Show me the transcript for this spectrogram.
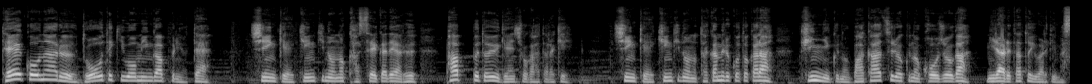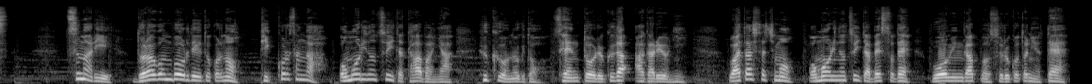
抵抗のある動的ウォーミングアップによって、神経筋機能の活性化であるパップという現象が働き、神経筋機能の高めることから筋肉の爆発力の向上が見られたと言われています。つまり、ドラゴンボールでいうところのピッコロさんが重りのついたターバンや服を脱ぐと戦闘力が上がるように、私たちも重りのついたベストでウォーミングアップをすることによって、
